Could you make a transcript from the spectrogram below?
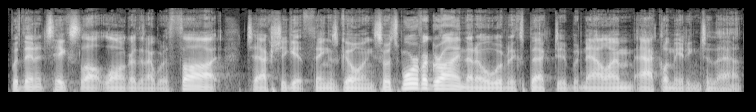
but then it takes a lot longer than I would have thought to actually get things going. So it's more of a grind than I would have expected, but now I'm acclimating to that.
